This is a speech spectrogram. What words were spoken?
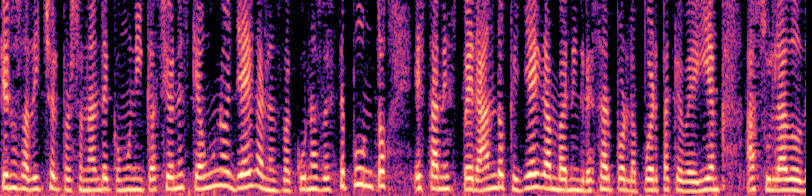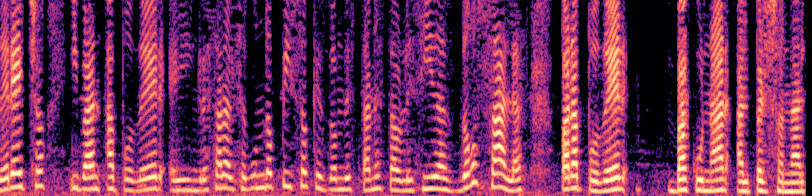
que nos ha dicho el personal de comunicaciones que aún no llegan las vacunas de este punto están esperando que lleguen, van a ingresar por la puerta que veían a su lado derecho y van a poder eh, ingresar al segundo piso, que es donde están establecidas dos salas para poder vacunar al personal.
